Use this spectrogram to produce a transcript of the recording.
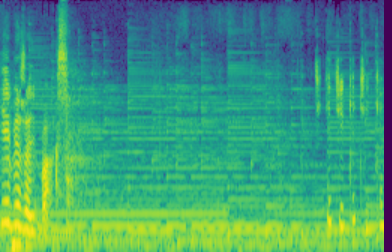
і біжить бакс. Тікі-тікі-тікі.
